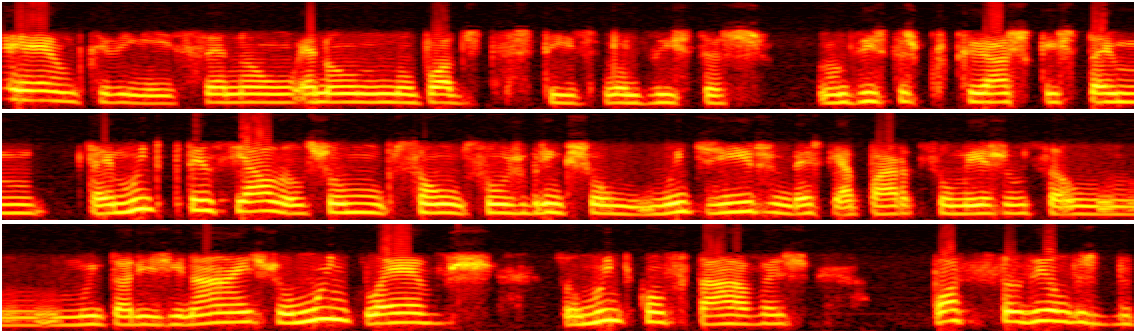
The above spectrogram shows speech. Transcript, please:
É um bocadinho isso, é não, é não, não podes desistir, não desistas. Não desistas porque acho que isto tem, tem muito potencial. Eles são, são, são os brincos são muito giros, modéstia à parte, são mesmo, são muito originais, são muito leves, são muito confortáveis posso fazê-los de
